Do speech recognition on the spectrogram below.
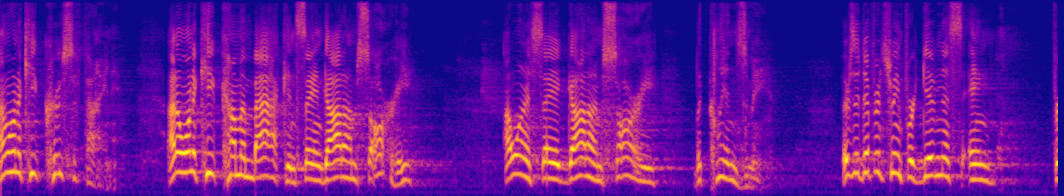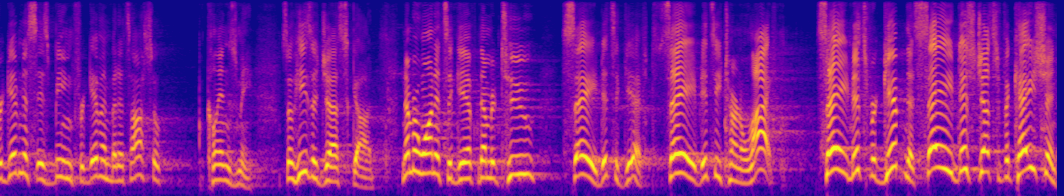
I want to keep crucifying. I don't want to keep coming back and saying, God, I'm sorry. I want to say, God, I'm sorry, but cleanse me. There's a difference between forgiveness and forgiveness is being forgiven, but it's also cleanse me. So he's a just God. Number one, it's a gift. Number two, saved. It's a gift. Saved, it's eternal life. Saved, it's forgiveness. Saved, it's justification.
